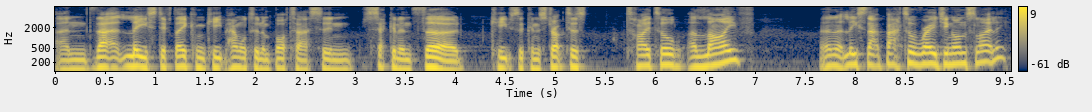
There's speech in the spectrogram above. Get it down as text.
and that at least if they can keep Hamilton and Bottas in second and third keeps the constructors title alive and at least that battle raging on slightly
